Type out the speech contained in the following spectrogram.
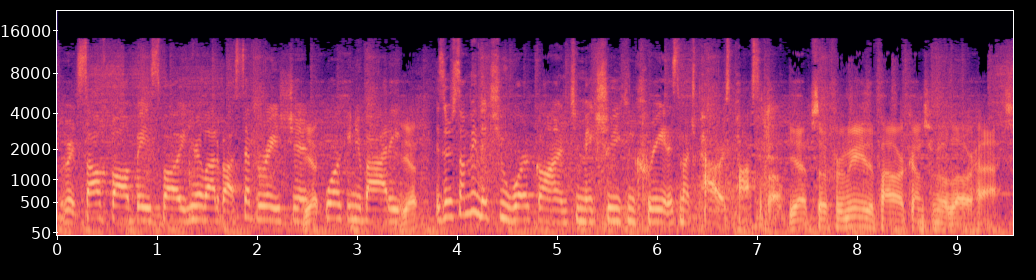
Whether it's softball, baseball, you hear a lot about separation, Yep. working your body. Yep. Is there something that you work on to make sure you can create as much power as possible? Yep. So for me, the power comes from the lower halves,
